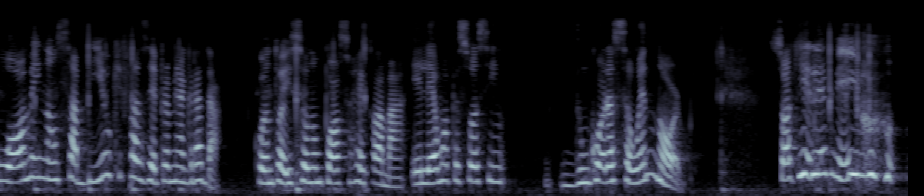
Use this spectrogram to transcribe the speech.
o homem não sabia o que fazer pra me agradar. Quanto a isso, eu não posso reclamar. Ele é uma pessoa, assim, de um coração enorme. Só que ele é meio.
